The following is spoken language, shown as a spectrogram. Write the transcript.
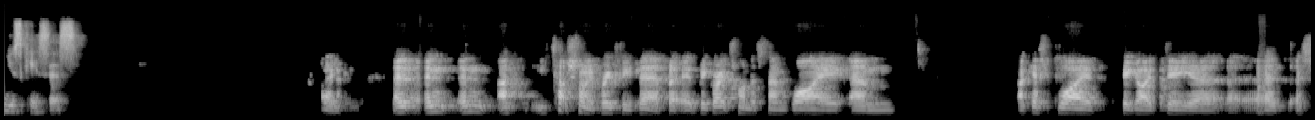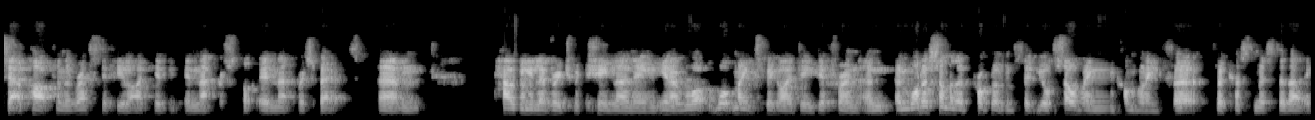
use cases. And and, and I, you touched on it briefly there, but it'd be great to understand why. Um, I guess why BigID uh, uh, are set apart from the rest, if you like, in, in that in that respect. Um, how you leverage machine learning, you know, what, what makes BigID different and, and what are some of the problems that you're solving commonly for, for customers today?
